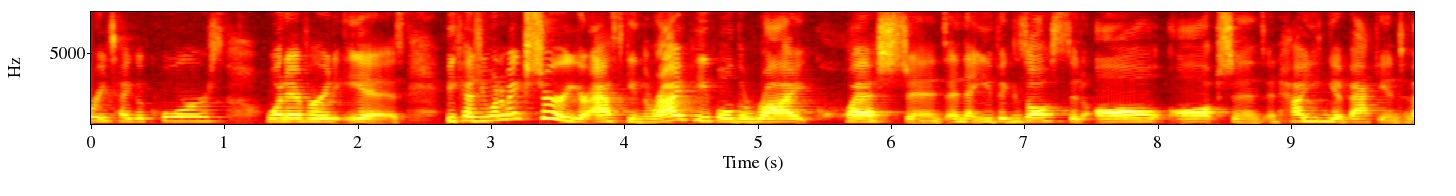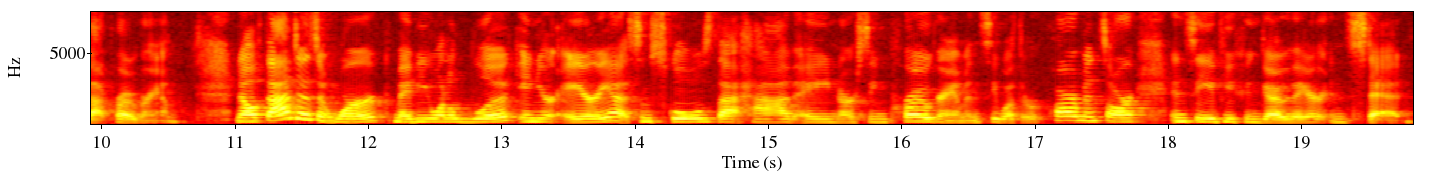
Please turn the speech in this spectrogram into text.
Retake a course, whatever it is. Because you want to make sure you're asking the right people the right questions and that you've exhausted all options and how you can get back into that program. Now, if that doesn't work, maybe you want to look in your area at some schools that have a nursing program and see what the requirements are and see if you can go there instead.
